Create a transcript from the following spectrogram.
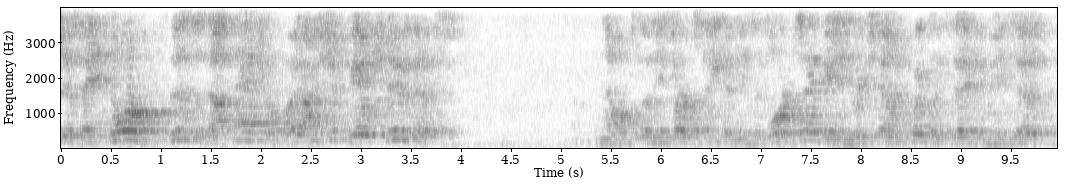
just ain't normal. This is not natural. I, I shouldn't be able to do this. And all of a sudden he starts sinking. He says, Lord, save me. And he reached down and quickly saved him. He said,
